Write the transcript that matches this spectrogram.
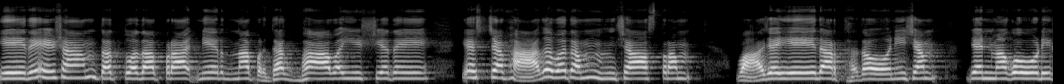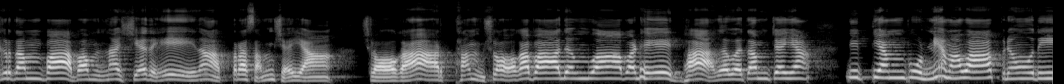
ഏതേഷാം തത്വത പ്രാജ്ഞിർന പൃഥക് ഭാവയിഷ്യത്തെ യശ്ച ഭാഗവതം ശാസ്ത്രം. വാചയേതർത്ഥതോ നിശം ജന്മകോടികൃതം പാപം നശ്യത്തെ നാത്ര സംശയ. ശ്ലോകാർത്ഥം ശ്ലോകപാദം വാ പഠേത് ഭാഗവതം ചയ. നിത്യം പുണ്യമവാപ്നോതി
